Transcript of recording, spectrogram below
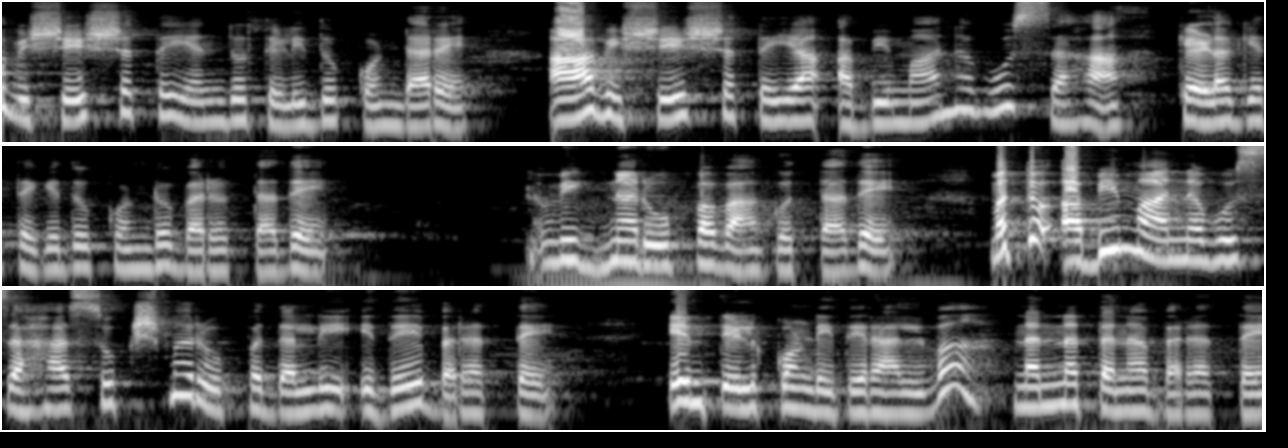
ವಿಶೇಷತೆ ಎಂದು ತಿಳಿದುಕೊಂಡರೆ, ಆ ವಿಶೇಷತೆಯ ಅಭಿಮಾನವೂ ಸಹ ಕೆಳಗೆ ತೆಗೆದುಕೊಂಡು ಬರುತ್ತದೆ. ವಿಘ್ನ ರೂಪವಾಗುತ್ತದೆ. ಮತ್ತು ಅಭಿಮಾನವೂ ಸಹ ಸೂಕ್ಷ್ಮ ರೂಪದಲ್ಲಿ ಇದೇ ಬರುತ್ತೆ. ಏನು ತಿಳ್ಕೊಂಡಿದ್ದೀರ ಅಲ್ವಾ ನನ್ನತನ ಬರುತ್ತೆ.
